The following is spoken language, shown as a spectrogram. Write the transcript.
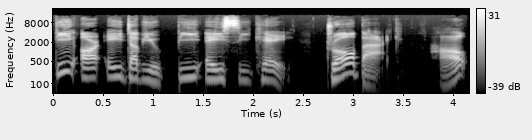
，d r a w b a c k，drawback。好，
